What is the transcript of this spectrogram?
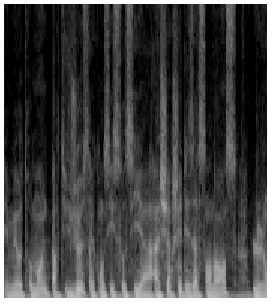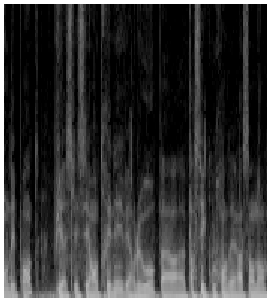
Et, mais autrement, une partie du jeu, ça consiste aussi à, à chercher des ascendances le long des pentes, puis à se laisser entraîner vers le haut par, par ces courants d'air ascendants.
